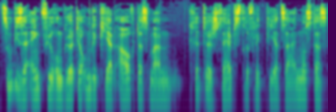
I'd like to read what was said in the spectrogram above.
zu dieser Engführung gehört ja umgekehrt auch, dass man kritisch selbst reflektiert sein muss, dass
